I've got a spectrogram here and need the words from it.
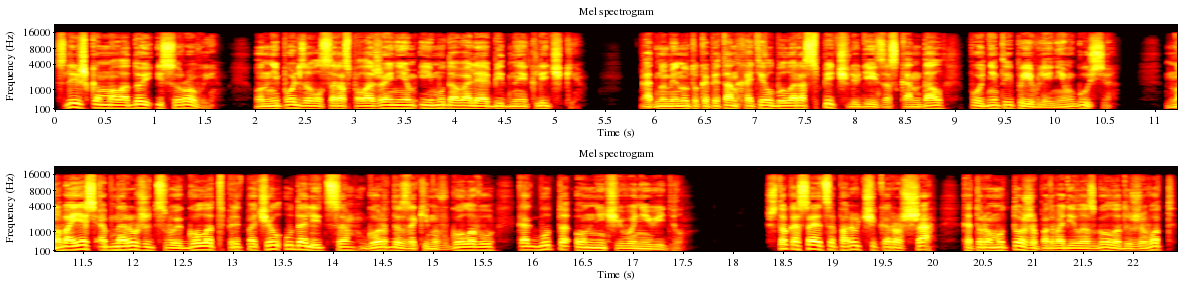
слишком молодой и суровый. Он не пользовался расположением, и ему давали обидные клички. Одну минуту капитан хотел было распечь людей за скандал, поднятый появлением гуся. Но, боясь обнаружить свой голод, предпочел удалиться, гордо закинув голову, как будто он ничего не видел. Что касается поручика Роша, которому тоже подводило с голоду живот,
